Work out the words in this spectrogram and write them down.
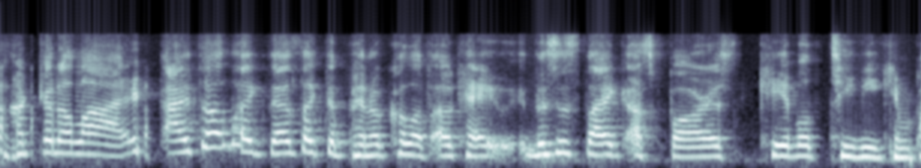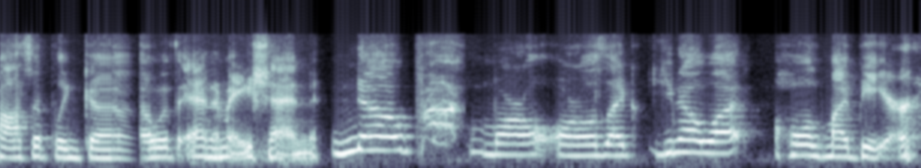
I'm not gonna lie. I thought like that's like the pinnacle of okay, this is like as far as cable TV can possibly go with animation. Nope. Moral Orel's like, you know what? Hold my beer.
